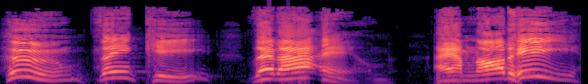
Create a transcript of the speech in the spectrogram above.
Whom think ye that I am? I am not he.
